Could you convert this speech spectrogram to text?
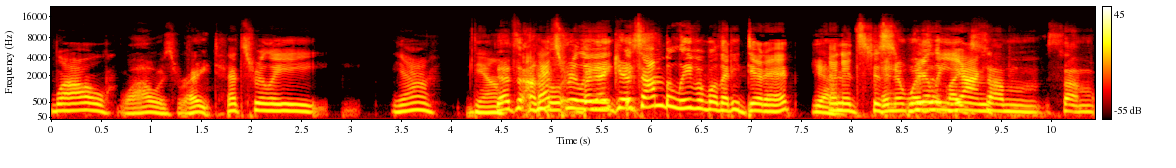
Wow. wow, is right. That's really, yeah. Yeah. That's unbel- That's really, But I guess, it's unbelievable that he did it. Yeah, And it's just and it wasn't really like young. Some some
